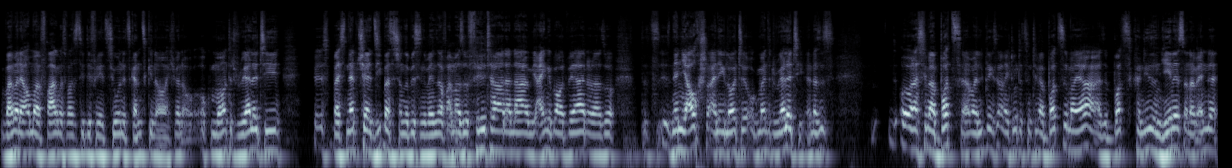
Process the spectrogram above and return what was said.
weil man ja auch mal fragen muss, was ist die Definition jetzt ganz genau? Ich meine, Augmented Reality bei Snapchat sieht man es schon so ein bisschen, wenn auf einmal so Filter dann da irgendwie eingebaut werden oder so. Das nennen ja auch schon einige Leute Augmented Reality. Und das ist oder das Thema Bots, ja, meine Lieblingsanekdote zum Thema Bots immer, ja, also Bots können dieses und jenes und am Ende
